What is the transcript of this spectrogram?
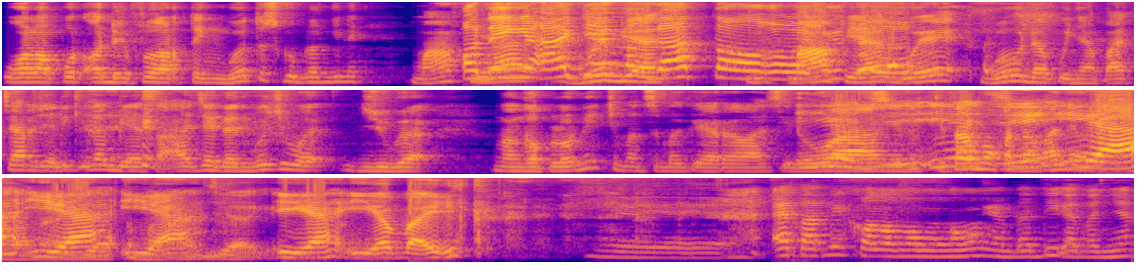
walaupun ode flirting gue terus gue bilang gini maaf Odenya ya aja gue biasa gatel maaf gitu. ya gue gue udah punya pacar jadi kita biasa aja dan gue juga juga nganggap lo nih cuma sebagai relasi Iya, doang Ji, gitu. kita iya, mau Ji, kenalan ya iya, iya, aja, iya. aja, gitu. Iya, iya baik. Iya, iya, iya. Eh, tapi kalau ngomong-ngomong yang tadi katanya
